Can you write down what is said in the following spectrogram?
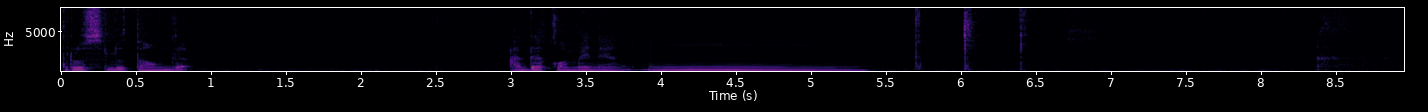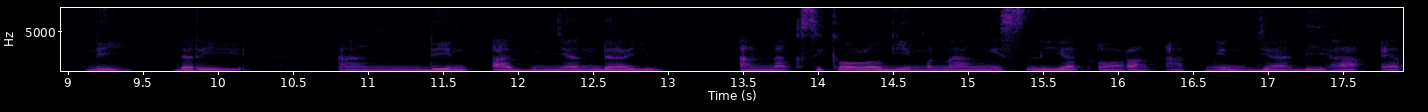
Terus lu tahu nggak? Ada komen yang, hmm, nih dari Andin Agnyandayu anak psikologi menangis lihat orang admin jadi HR.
